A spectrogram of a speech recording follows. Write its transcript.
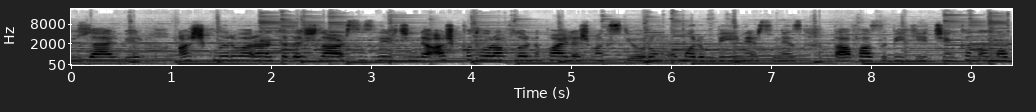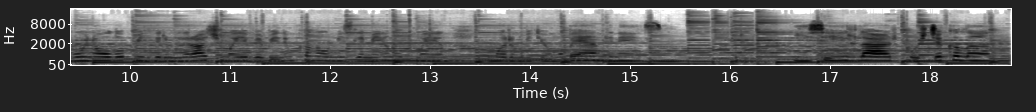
güzel bir aşkları var arkadaşlar. Sizler için de aşk fotoğraflarını paylaşmak istiyorum. Umarım beğenirsiniz. Daha fazla bilgi için kanalıma abone olup bildirimleri açmayı ve benim kanalımı izlemeyi unutmayın. Umarım videomu beğendiniz. İyi seyirler. Hoşçakalın.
